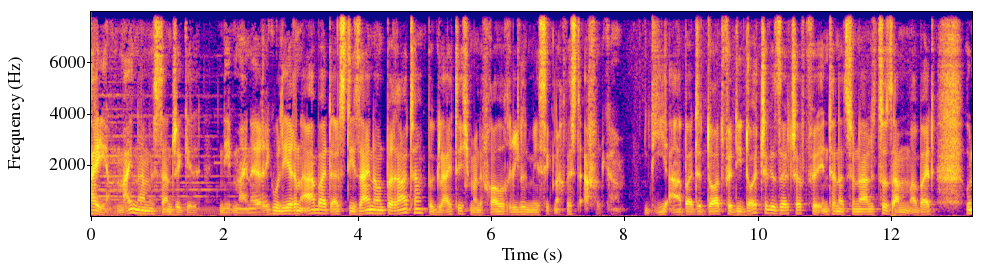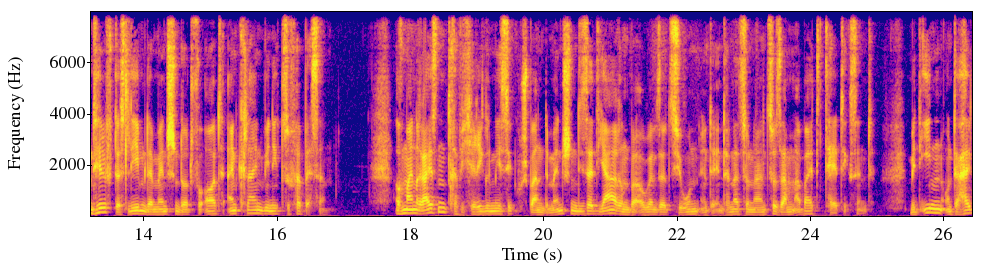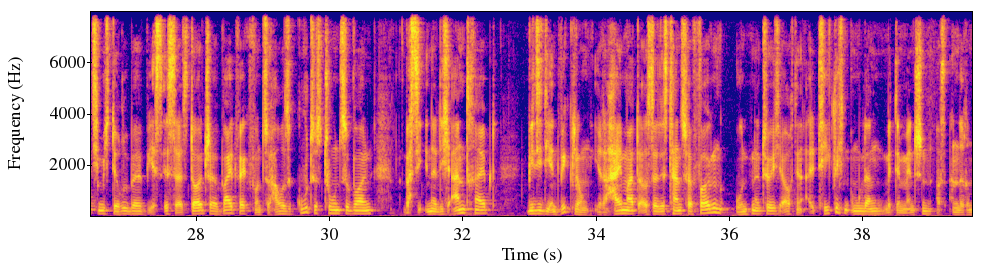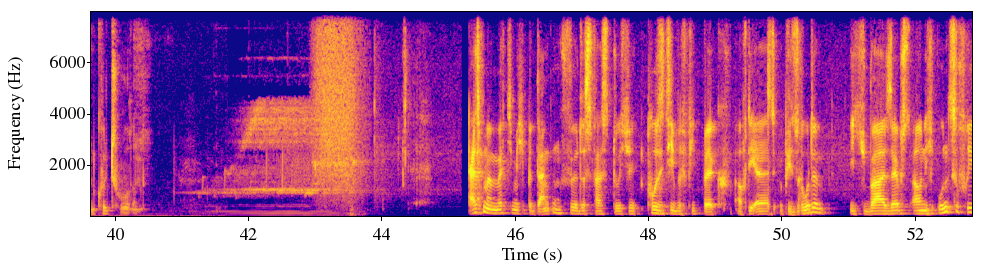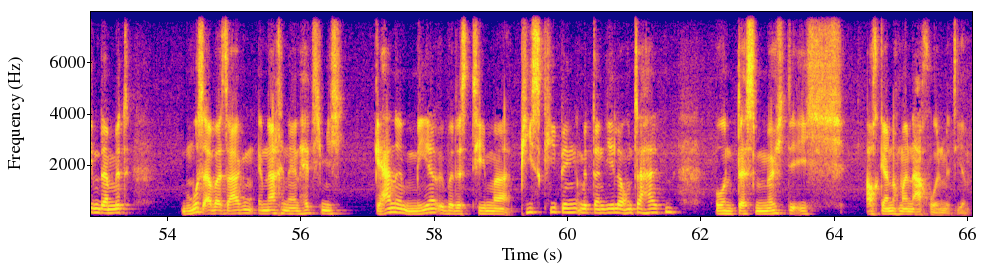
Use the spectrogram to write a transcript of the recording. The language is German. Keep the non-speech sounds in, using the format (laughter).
Hi, mein Name ist Sanjay Gill. Neben meiner regulären Arbeit als Designer und Berater begleite ich meine Frau regelmäßig nach Westafrika. Die arbeitet dort für die Deutsche Gesellschaft für internationale Zusammenarbeit und hilft, das Leben der Menschen dort vor Ort ein klein wenig zu verbessern. Auf meinen Reisen treffe ich regelmäßig spannende Menschen, die seit Jahren bei Organisationen in der internationalen Zusammenarbeit tätig sind. Mit ihnen unterhalte ich mich darüber, wie es ist, als Deutscher weit weg von zu Hause Gutes tun zu wollen, was sie innerlich antreibt, wie sie die Entwicklung ihrer Heimat aus der Distanz verfolgen und natürlich auch den alltäglichen Umgang mit den Menschen aus anderen Kulturen. Erstmal möchte ich mich bedanken für das fast durchweg positive Feedback auf die erste Episode. Ich war selbst auch nicht unzufrieden damit, muss aber sagen, im Nachhinein hätte ich mich gerne mehr über das Thema Peacekeeping mit Daniela unterhalten. Und das möchte ich auch gerne nochmal nachholen mit ihr.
